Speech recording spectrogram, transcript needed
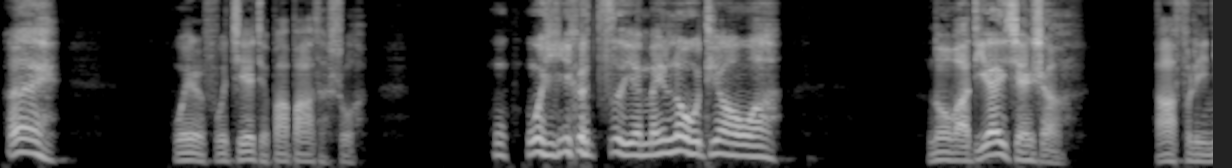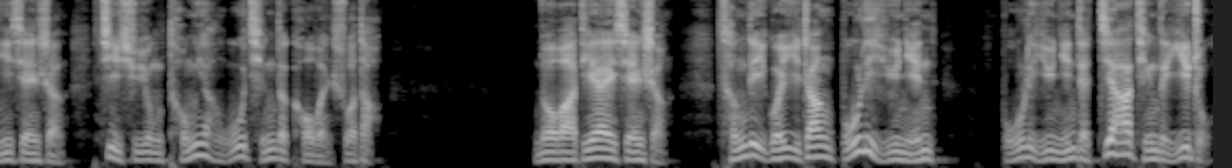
哎，威尔夫结结巴巴地说：“我我一个字也没漏掉啊。”诺瓦迪埃先生，阿弗里尼先生继续用同样无情的口吻说道：“诺瓦迪埃先生曾立过一张不利于您、不利于您的家庭的遗嘱。”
